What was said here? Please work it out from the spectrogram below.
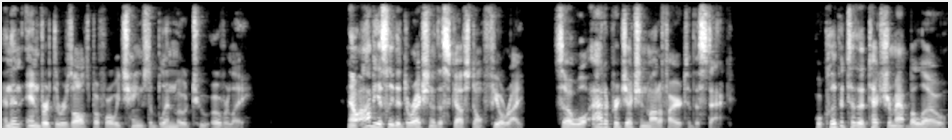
and then invert the results before we change the blend mode to overlay. Now obviously the direction of the scuffs don't feel right, so we'll add a projection modifier to the stack. We'll clip it to the texture map below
